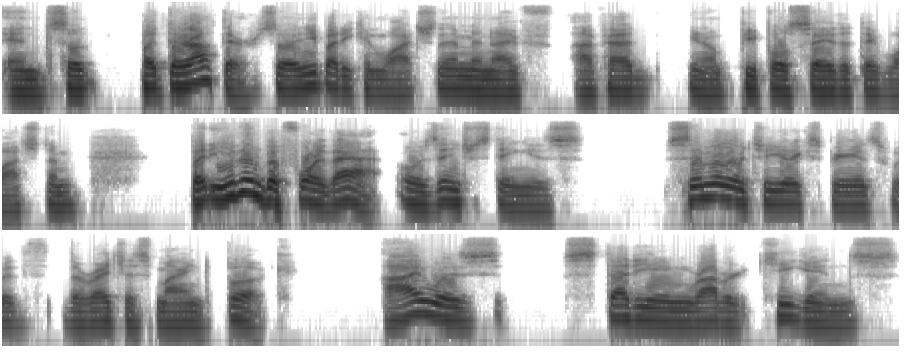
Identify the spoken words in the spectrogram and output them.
and so but they're out there so anybody can watch them and i've i've had you know people say that they've watched them. But even before that what was interesting is similar to your experience with the righteous mind book i was studying robert kegan's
